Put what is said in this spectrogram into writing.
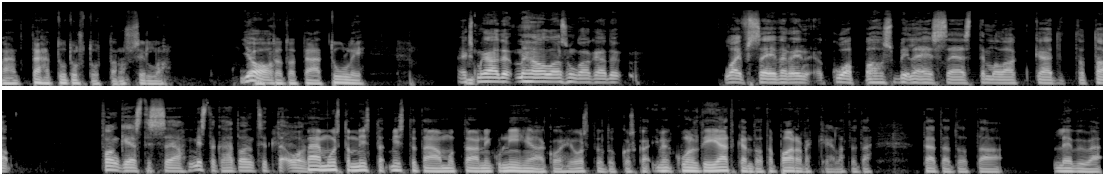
vähän, tähän tutustuttanut silloin, Joo. kun tota, tämä tuli. Eikö me käyty, mehän ollaan sunkaan käyty Lifesaverin kuoppausbileissä ja sitten me ollaan käyty tota Funkiestissa ja mistäköhän toi nyt sitten on? Mä en muista, mistä, mistä tämä on, mutta tämä on niinku niihin aikoihin osteltu, koska me kuunneltiin jätkän tota parvekkeella tätä, tätä tota levyä,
